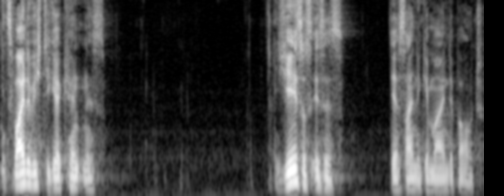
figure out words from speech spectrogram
Die zweite wichtige Erkenntnis. Jesus ist es, der seine Gemeinde baut.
